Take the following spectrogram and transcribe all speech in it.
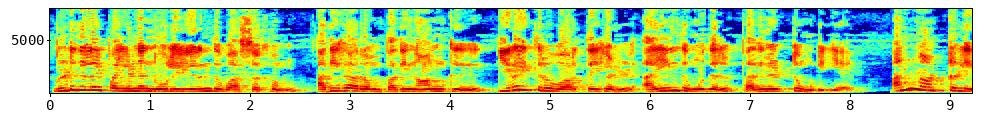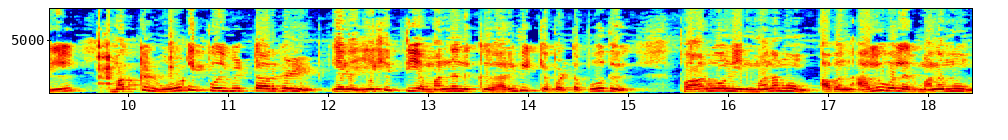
விடுதலை பயண நூலிலிருந்து வாசகம் அதிகாரம் பதினான்கு இறை திருவார்த்தைகள் ஐந்து முதல் பதினெட்டு முடிய. அந்நாட்களில் மக்கள் ஓடிப்போய்விட்டார்கள் என எகிப்திய மன்னனுக்கு அறிவிக்கப்பட்ட போது பார்வோனின் மனமும் அவன் அலுவலர் மனமும்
